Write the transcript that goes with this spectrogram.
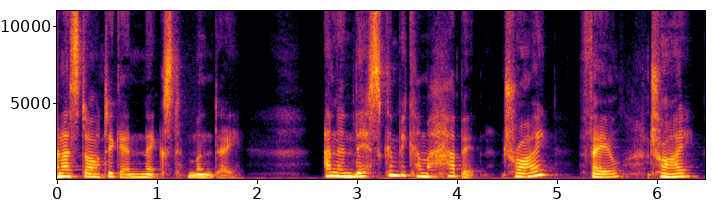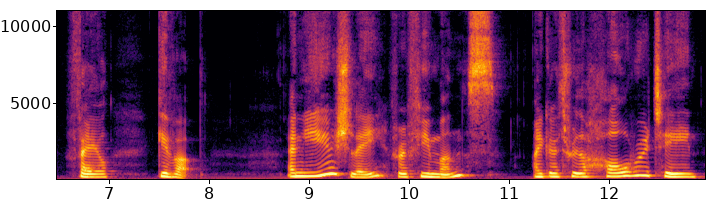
And I start again next Monday. And then this can become a habit try, fail, try, fail, give up. And usually for a few months, I go through the whole routine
